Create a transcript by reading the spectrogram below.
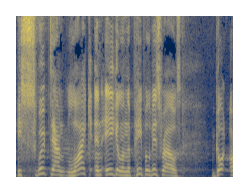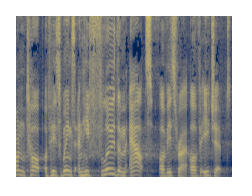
he swooped down like an eagle, and the people of Israel got on top of his wings and he flew them out of Israel of Egypt.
